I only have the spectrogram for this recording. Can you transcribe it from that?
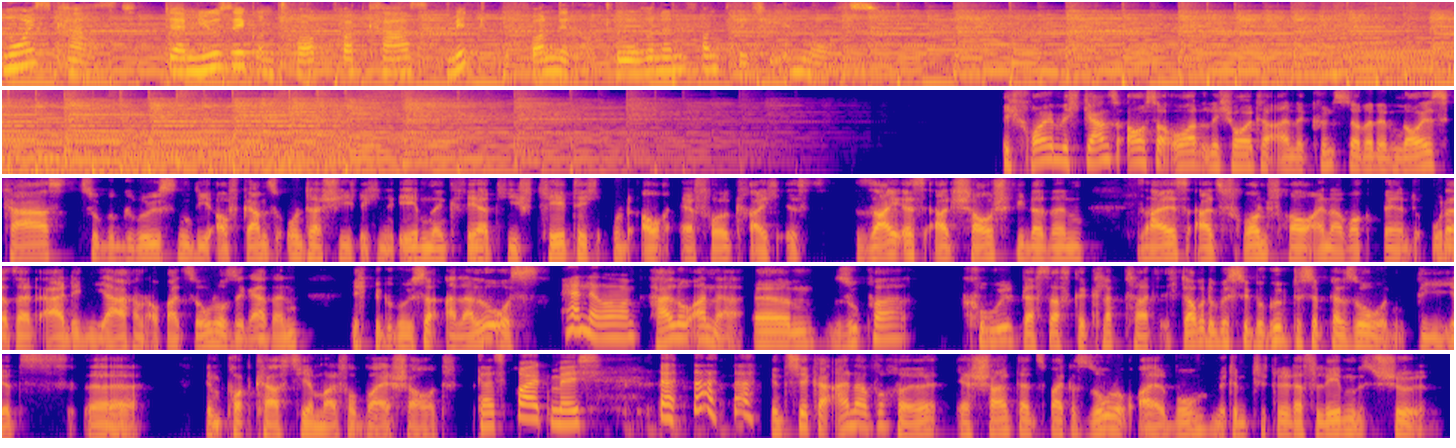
Noisecast, der Music- und Talk-Podcast mit und von den Autorinnen von Pretty in Noise. Ich freue mich ganz außerordentlich, heute eine Künstlerin im Noisecast zu begrüßen, die auf ganz unterschiedlichen Ebenen kreativ tätig und auch erfolgreich ist. Sei es als Schauspielerin, sei es als Frontfrau einer Rockband oder seit einigen Jahren auch als Solosängerin. Ich begrüße Anna Los. Hallo. Hallo Anna. Ähm, super cool, dass das geklappt hat. Ich glaube, du bist die berühmteste Person, die jetzt äh, im Podcast hier mal vorbeischaut. Das freut mich. In circa einer Woche erscheint dein zweites Soloalbum mit dem Titel Das Leben ist schön.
